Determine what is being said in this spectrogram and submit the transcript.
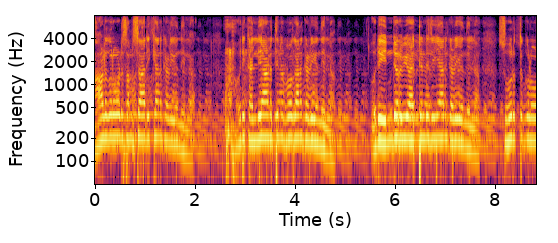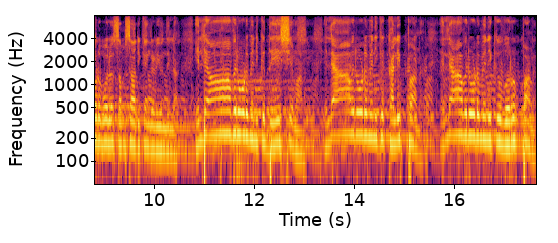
ആളുകളോട് സംസാരിക്കാൻ കഴിയുന്നില്ല ഒരു കല്യാണത്തിന് പോകാൻ കഴിയുന്നില്ല ഒരു ഇന്റർവ്യൂ അറ്റൻഡ് ചെയ്യാൻ കഴിയുന്നില്ല. സുഹൃത്തുക്കളോട് പോലും സംസാരിക്കാൻ കഴിയുന്നില്ല. എല്ലാവരോടും എനിക്ക് ദേഷ്യമാണ്. എല്ലാവരോടും എനിക്ക് കലിപ്പാണ്. എല്ലാവരോടും എനിക്ക് വെറുപ്പാണ്.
